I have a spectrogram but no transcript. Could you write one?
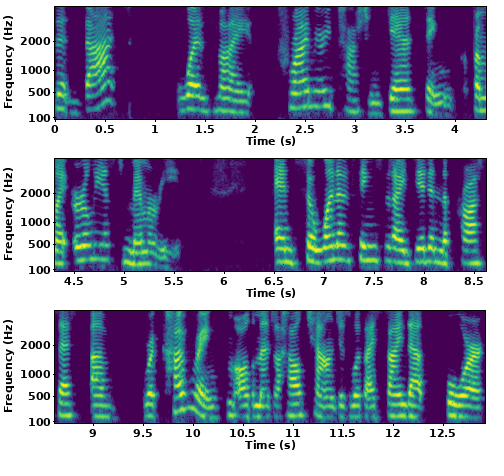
that that was my primary passion, dancing from my earliest memories. And so one of the things that I did in the process of recovering from all the mental health challenges was I signed up for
